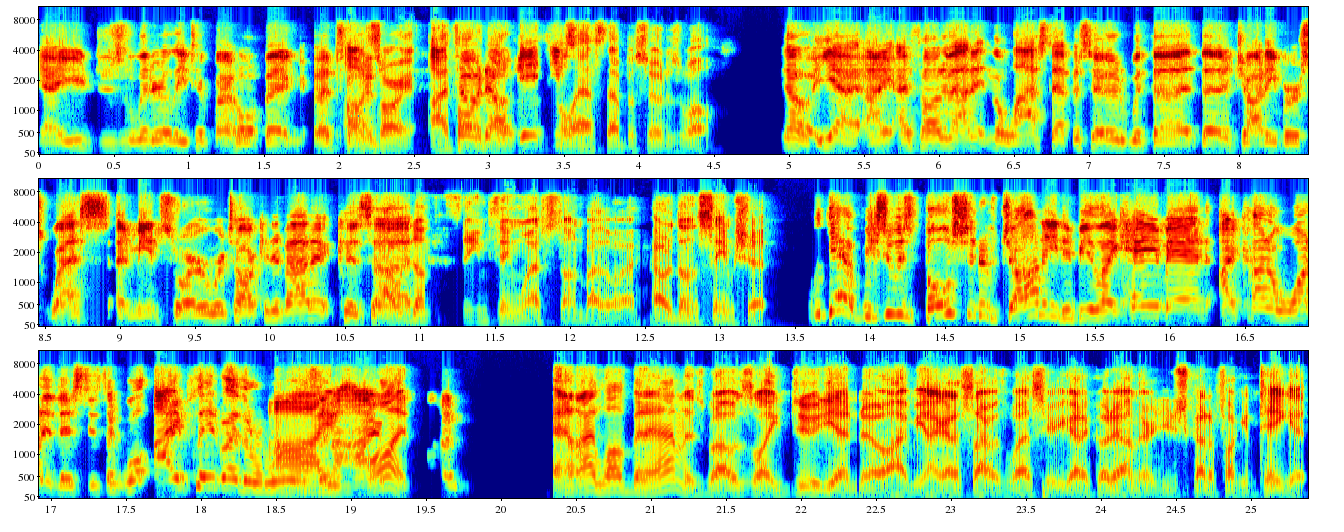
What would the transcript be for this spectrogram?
Yeah, you just literally took my whole thing. That's fine. I'm sorry. I thought no, about it it- in the last episode as well. No, yeah, I, I thought about it in the last episode with the the Johnny versus Wes, and me and Sawyer were talking about it because I would uh, have done the same thing Wes done, by the way. I would have done the same shit. well, yeah, because it was bullshit of Johnny to be like, "Hey, man, I kind of wanted this." It's like, well, I played by the rules, and I I won. won. And I love bananas, but I was like, dude, yeah, no. I mean, I gotta side with Wes here. You gotta go down there and you just gotta fucking take it.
